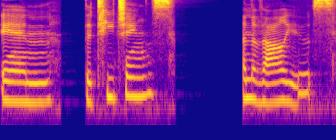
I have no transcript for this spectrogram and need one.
in the teachings and the values.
